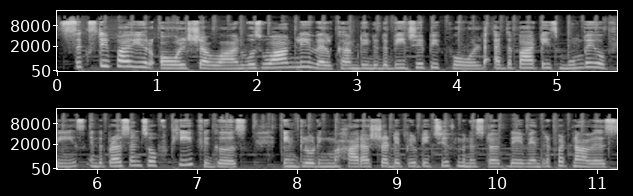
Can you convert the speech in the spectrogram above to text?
65 year old Chavan was warmly welcomed into the BJP fold at the party's Mumbai office in the presence of key figures, including Maharashtra Deputy Chief Minister Devendra Fadnavis.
